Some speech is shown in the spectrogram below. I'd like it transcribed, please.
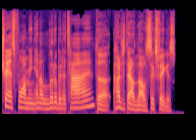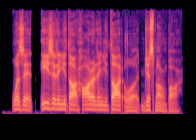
transforming in a little bit of time. The hundred thousand dollars, six figures. Was it easier than you thought, harder than you thought, or just about on par?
